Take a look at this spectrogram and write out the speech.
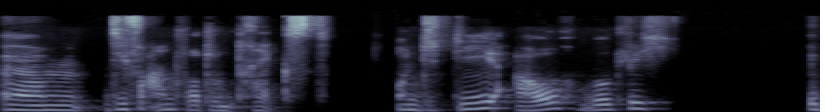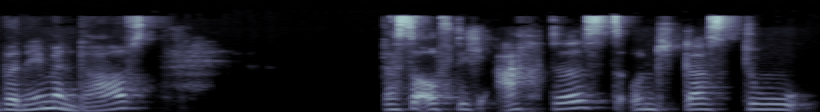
ähm, die Verantwortung trägst und die auch wirklich übernehmen darfst, dass du auf dich achtest und dass du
